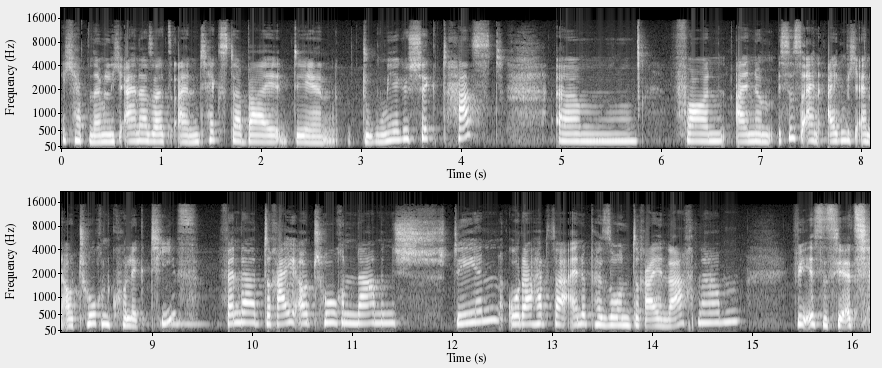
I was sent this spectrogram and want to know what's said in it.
Ich habe nämlich einerseits einen Text dabei, den du mir geschickt hast. Ähm, von einem, ist es ein, eigentlich ein Autorenkollektiv, wenn da drei Autorennamen stehen? Oder hat da eine Person drei Nachnamen? Wie ist es jetzt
